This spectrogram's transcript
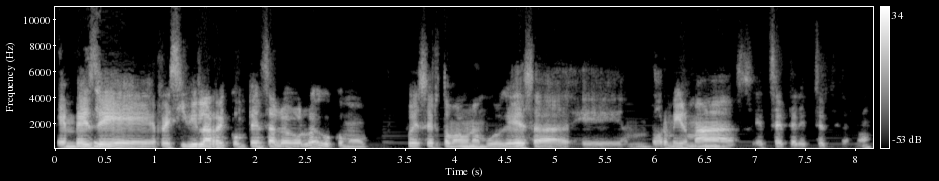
En vez de recibir la recompensa luego, luego, como puede ser tomar una hamburguesa, eh, dormir más, etcétera, etcétera, ¿no?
